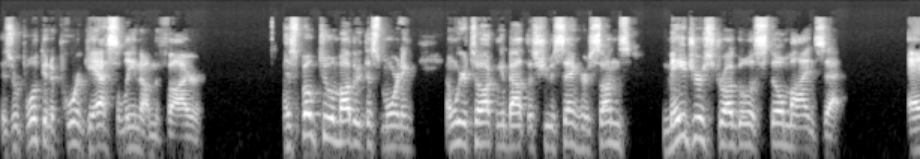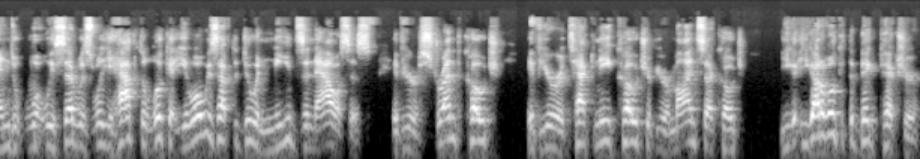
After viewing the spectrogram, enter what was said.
is we're looking to pour gasoline on the fire. I spoke to a mother this morning, and we were talking about this. She was saying her son's major struggle is still mindset. And what we said was, well, you have to look at, you always have to do a needs analysis. If you're a strength coach, if you're a technique coach, if you're a mindset coach, you, you got to look at the big picture.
